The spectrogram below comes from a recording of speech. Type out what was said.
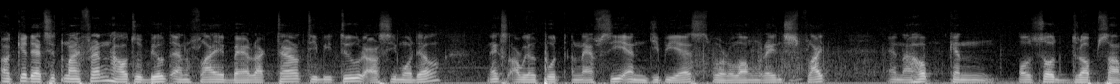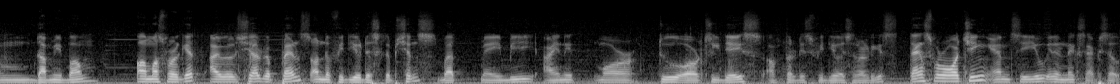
Okay, that's it my friend, how to build and fly Bayraktar TB2 RC model. Next I will put an FC and GPS for long range flight and I hope can also drop some dummy bomb. Almost forget, I will share the plans on the video descriptions but maybe I need more 2 or 3 days after this video is released. Thanks for watching and see you in the next episode.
